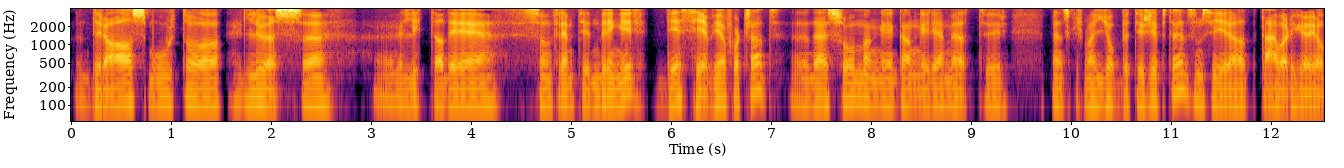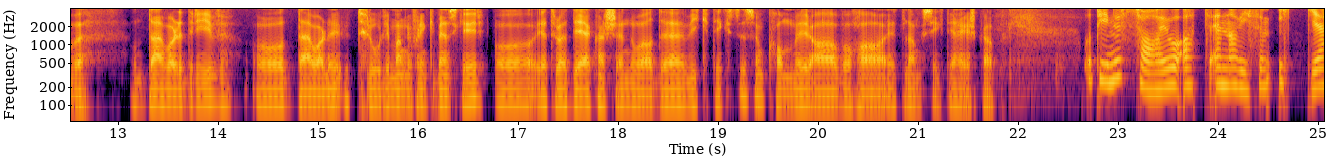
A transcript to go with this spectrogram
dras mot å løse litt av det som fremtiden bringer, det ser vi jo fortsatt. Eh, det er så mange ganger jeg møter mennesker som har jobbet i Skipsted, som sier at der var det gøy å jobbe. Og der var det driv, og der var det utrolig mange flinke mennesker. Og jeg tror at det er kanskje noe av det viktigste som kommer av å ha et langsiktig eierskap. Og Tinus sa jo at en avis som ikke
